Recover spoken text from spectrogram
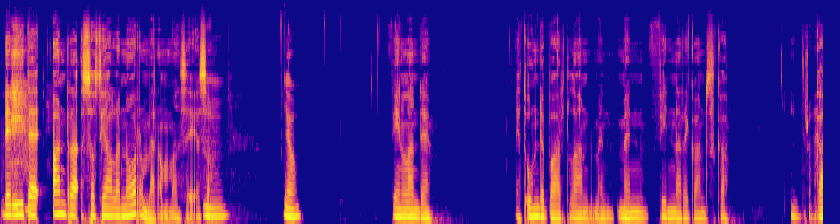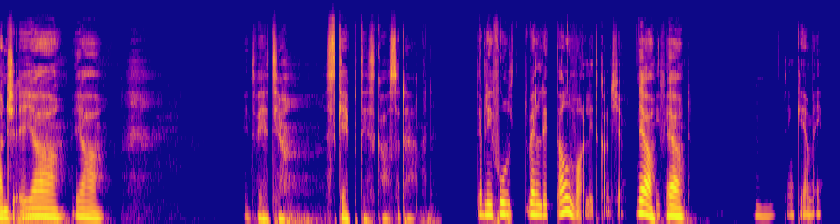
Det är lite andra sociala normer om man säger så. Mm. Ja. Finland är ett underbart land, men, men finnar är ganska... Introverta. Kanske, ja, ja. Inte vet jag. Skeptiska och sådär. Men. Det blir fullt väldigt allvarligt kanske. Ja, ja. Mm. Tänker jag mig.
